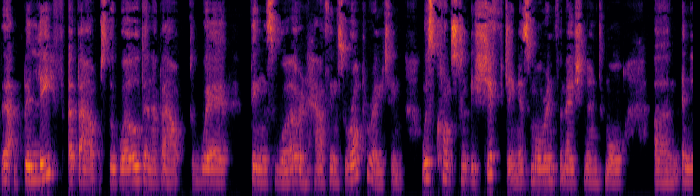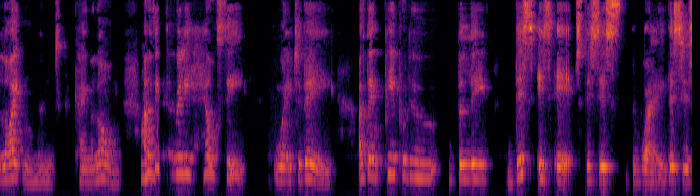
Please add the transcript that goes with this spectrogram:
that belief about the world and about where things were and how things were operating was constantly shifting as more information and more um, enlightenment came along. And I Mhm. think it's a really healthy way to be. I think people who believe this is it, this is the way, this is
